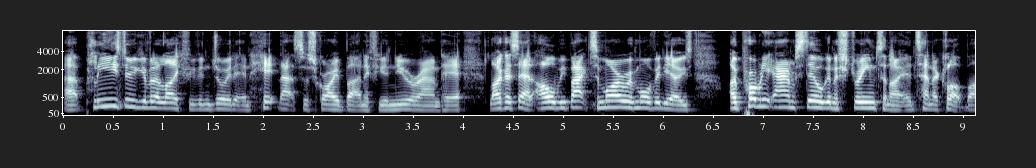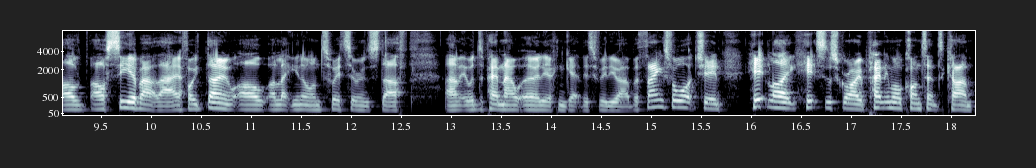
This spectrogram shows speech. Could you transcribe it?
Uh, please do give it a like if you've enjoyed it and hit that subscribe button if you're new around here. Like I said, I'll be back tomorrow with more videos. I probably am still going to stream tonight at 10 o'clock, but I'll, I'll see about that. If I don't, I'll, I'll let you know on Twitter and stuff. Um, it will depend how early I can get this video out. But thanks for watching. Hit like, hit subscribe. Plenty more content to come.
